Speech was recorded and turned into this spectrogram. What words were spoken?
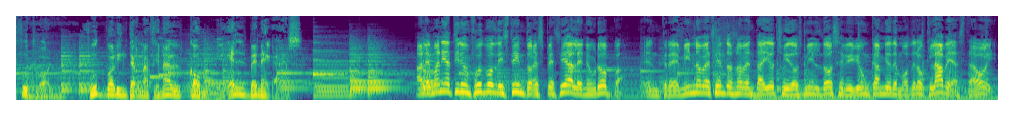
Fútbol. Fútbol Internacional con Miguel Venegas. Alemania tiene un fútbol distinto, especial en Europa. Entre 1998 y 2002 se vivió un cambio de modelo clave hasta hoy.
